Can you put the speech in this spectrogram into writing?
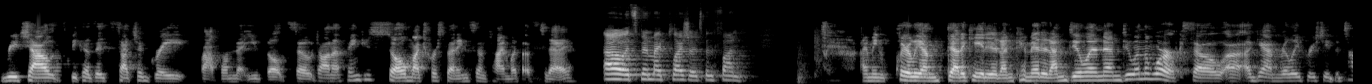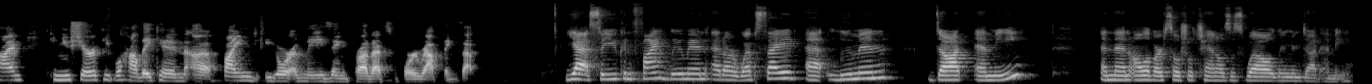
reach outs because it's such a great platform that you've built. So Donna, thank you so much for spending some time with us today. oh it's been my pleasure it's been fun I mean, clearly I'm dedicated, I'm committed, I'm doing I'm doing the work. So uh, again, really appreciate the time. Can you share with people how they can uh, find your amazing products before we wrap things up? Yeah, so you can find Lumen at our website at lumen.me and then all of our social channels as well, lumen.me.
